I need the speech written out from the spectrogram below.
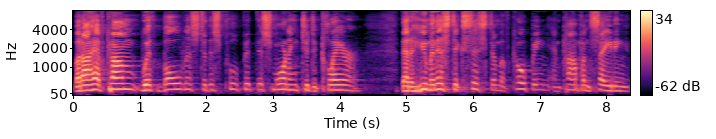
But I have come with boldness to this pulpit this morning to declare that a humanistic system of coping and compensating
